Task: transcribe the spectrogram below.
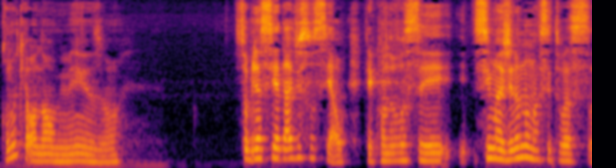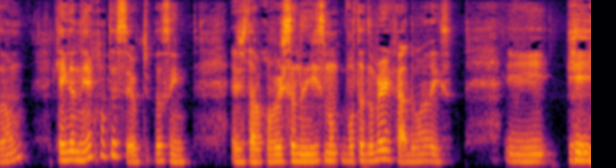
Como que é o nome mesmo? sobre ansiedade social, que é quando você se imagina numa situação que ainda nem aconteceu. Tipo assim, a gente tava conversando isso no volta do mercado uma vez. E que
